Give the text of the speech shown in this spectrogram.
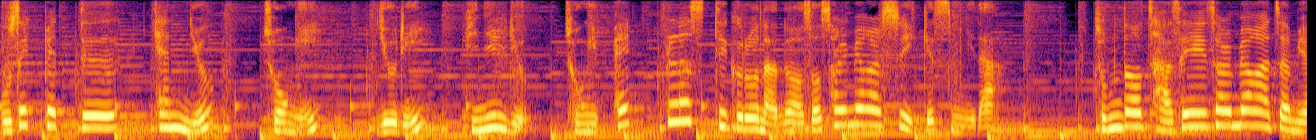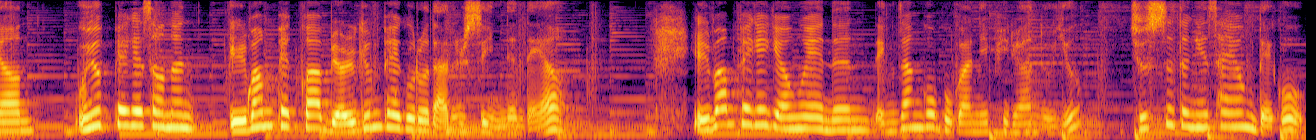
무색 페트, 캔류, 종이, 유리, 비닐류, 종이팩, 플라스틱으로 나누어서 설명할 수 있겠습니다. 좀 더 자세히 설명하자면 우유팩에서는 일반 팩과 멸균 팩으로 나눌 수 있는데요. 일반 팩의 경우에는 냉장고 보관이 필요한 우유, 주스 등에 사용되고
